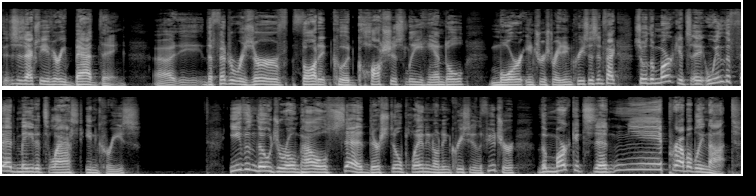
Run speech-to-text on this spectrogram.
This is actually a very bad thing. Uh, the Federal Reserve thought it could cautiously handle more interest rate increases. In fact, so the markets, uh, when the Fed made its last increase, even though Jerome Powell said they're still planning on increasing in the future, the market said, yeah, probably not.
